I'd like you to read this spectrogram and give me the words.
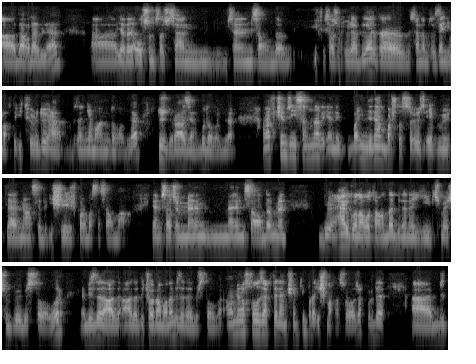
ə, dağıda bilər. Ə, ya da olsun məsəl üçün sənin sənin misalında it misal üçün hürə bilər və sənə məsələn zəng vaxtı itirdi, hə, zəngə mane də ola bilər. Düzdür, razıyam, bu da ola bilər. Amma fikrimcə insanlar yəni indidən başlasa öz ev mühitlərini hansısa bir iş rejimi formasına salmaq, Yəni məsəl üçün mənim mənim misalımda mən hər qonaq otağında bir dənə yeyib içmək üçün böyük bir stol olur. Yəni bizdə də adəti ki, Ramazanda bizdə də bir stol var. Amma mən o stolu zəbt eləmişəm ki, bura iş masası olacaq. Burada ə, biz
